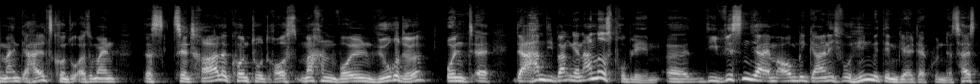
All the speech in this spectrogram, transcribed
mein Gehaltskonto, also mein das zentrale Konto draus machen wollen würde. Und äh, da haben die Banken ein anderes Problem. Äh, die wissen ja im Augenblick gar nicht, wohin mit dem Geld der Kunden. Das heißt,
